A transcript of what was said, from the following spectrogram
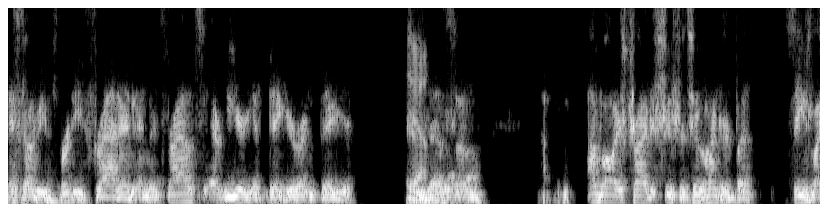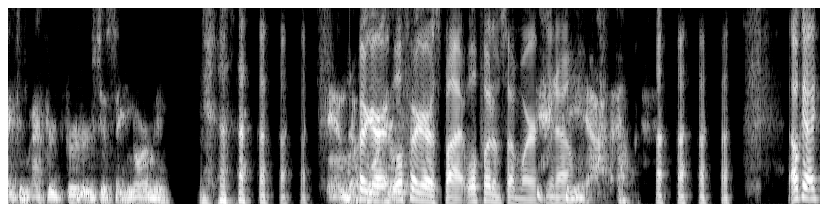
it's going to be pretty crowded and the crowds every year get bigger and bigger. Yeah. And, uh, so I've always tried to shoot for 200, but it seems like my recruiters just ignore me. and we'll figure, we'll figure a spot. We'll put them somewhere, you know? yeah. okay.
